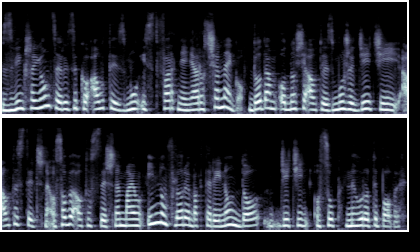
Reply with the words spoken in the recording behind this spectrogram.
zwiększające ryzyko autyzmu i stwardnienia rozsianego. Dodam odnośnie autyzmu, że dzieci autystyczne, osoby autystyczne mają inną florę bakteryjną do dzieci osób neurotypowych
